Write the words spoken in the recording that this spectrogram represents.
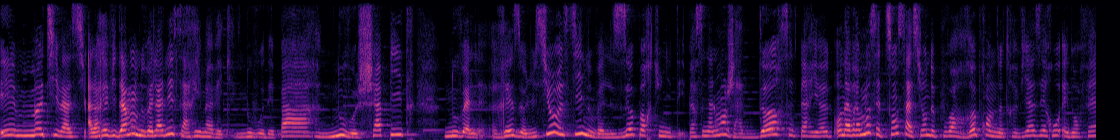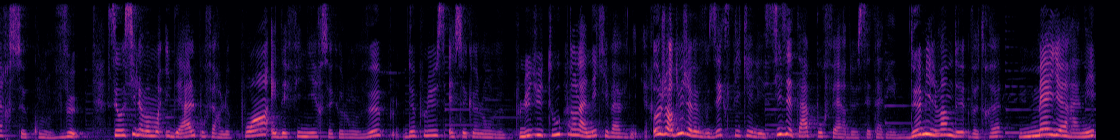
et motivation. Alors évidemment, nouvelle année, ça rime avec nouveau départ, nouveau chapitre, nouvelles résolutions aussi, nouvelles opportunités. Personnellement, j'adore cette période. On a vraiment cette sensation de pouvoir reprendre notre vie à zéro et d'en faire ce qu'on veut. C'est aussi le moment idéal pour faire le point et définir ce que l'on veut de plus et ce que l'on veut plus du tout dans l'année qui va venir. Aujourd'hui, je vais vous expliquer les 6 étapes pour faire de cette année 2022 votre meilleure année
